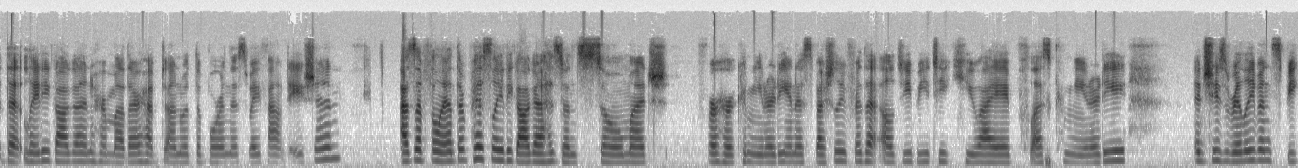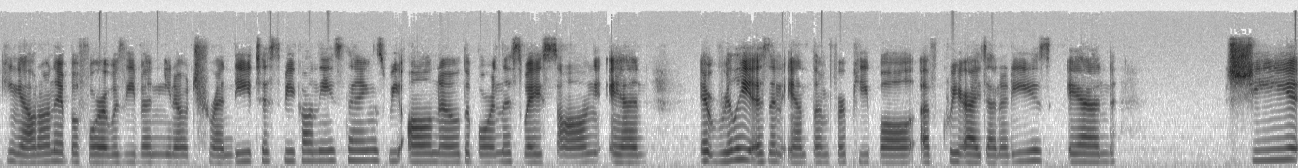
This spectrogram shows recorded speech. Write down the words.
that Lady Gaga and her mother have done with the Born This Way Foundation. As a philanthropist, Lady Gaga has done so much for her community and especially for the LGBTQIA plus community. And she's really been speaking out on it before it was even, you know, trendy to speak on these things. We all know the Born This Way song, and it really is an anthem for people of queer identities. And she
